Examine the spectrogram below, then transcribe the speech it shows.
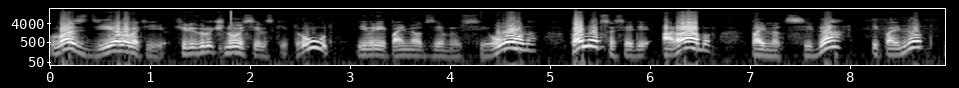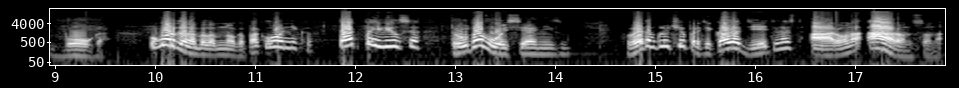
возделывать ее через ручной сельский труд, еврей поймет землю Сиона, поймет соседей арабов, поймет себя и поймет Бога. У Гордона было много поклонников, так появился трудовой сионизм. В этом ключе протекала деятельность Аарона Ааронсона,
